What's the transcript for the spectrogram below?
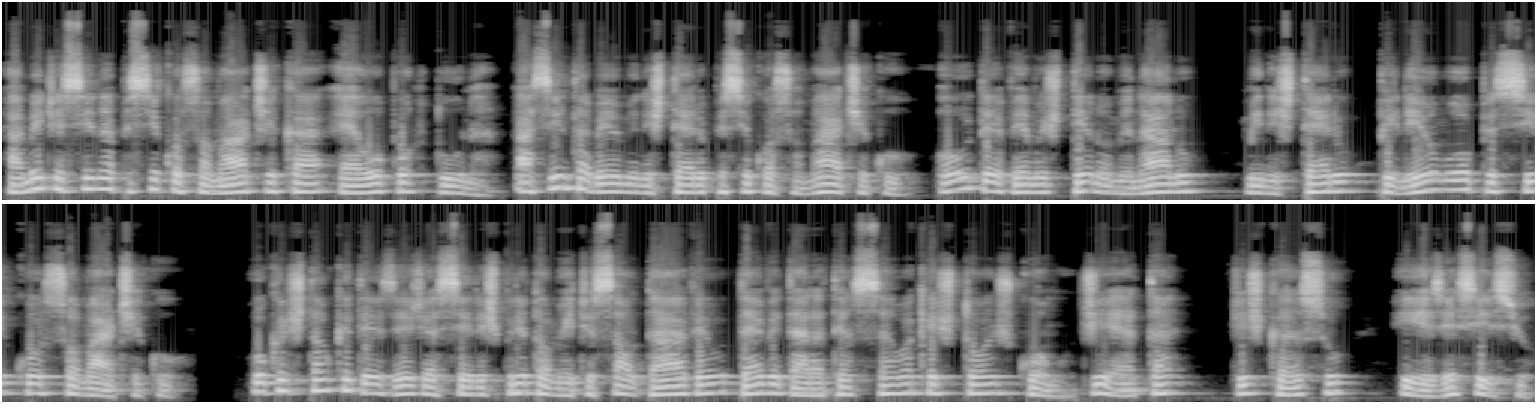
A medicina psicossomática é oportuna. Assim também o ministério psicossomático, ou devemos denominá-lo ministério pneumopsicossomático. O cristão que deseja ser espiritualmente saudável deve dar atenção a questões como dieta, descanso e exercício.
